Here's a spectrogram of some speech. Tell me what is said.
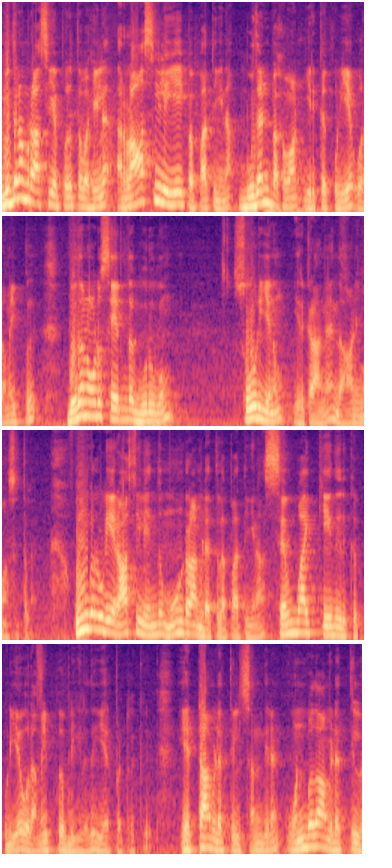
மிதுனம் ராசியை பொறுத்த வகையில் ராசியிலேயே இப்போ பார்த்தீங்கன்னா புதன் பகவான் இருக்கக்கூடிய ஒரு அமைப்பு. புதனோடு சேர்ந்த குருவும் சூரியனும் இருக்கிறாங்க இந்த ஆணி மாதத்தில் உங்களுடைய ராசியிலேருந்து மூன்றாம் இடத்துல பார்த்தீங்கன்னா செவ்வாய் கேது இருக்கக்கூடிய ஒரு அமைப்பு அப்படிங்கிறது ஏற்பட்டிருக்கு. எட்டாம் இடத்தில் சந்திரன் ஒன்பதாம் இடத்தில்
